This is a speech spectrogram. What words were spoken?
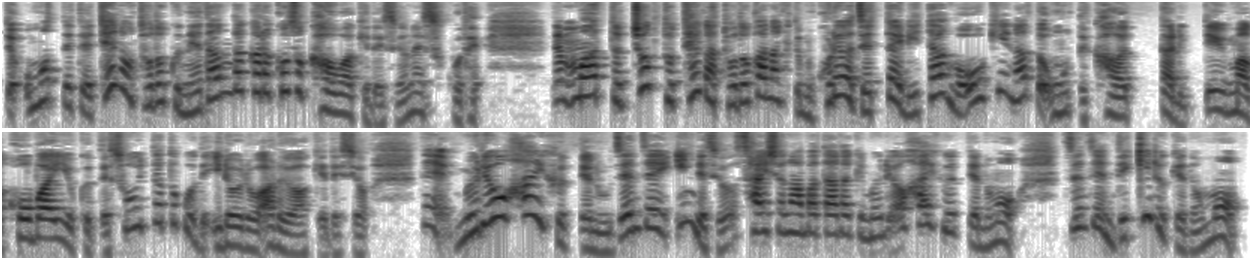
って思ってて手の届く値段だからこそ買うわけですよね、そこで。でもまあ、ちょっと手が届かなくても、これは絶対リターンが大きいなと思って買ったりっていう、まあ、購買意欲ってそういったところでいろいろあるわけですよ。で、無料配布っていうのも全然いいんですよ。最初のアバターだけ無料配布っていうのも全然できるけども、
